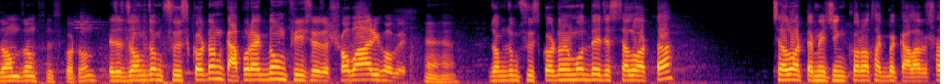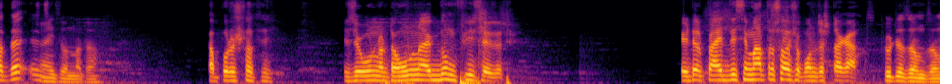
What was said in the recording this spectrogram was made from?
জমজম সুইচ কটন। এই যে জমজম সুইস কটন কাপড় একদম ফ্রি সাইজে সবারই হবে। হ্যাঁ হ্যাঁ। জমজম সুইস কটনের মধ্যে এই যে সালোয়ারটা সালোয়ারটা ম্যাচিং করা থাকবে কালারের সাথে। এই জন্যটা কাপড়ের সাথে। এই যে ওড়নাটা ওড়না একদম ফ্রি সাইজের এটার প্রাইস দিছি মাত্র ছয়শো পঞ্চাশ টাকা। দুটো জমজম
